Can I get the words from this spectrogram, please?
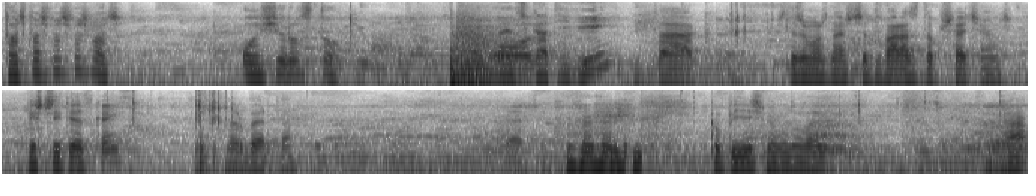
Patrz, patrz, patrz, patrz, patrz. On się roztopił. Beczka TV? Tak. Myślę, że można jeszcze dwa razy to przeciąć. Wiesz, czy to jest case? Norberta. Kupiliśmy mu nowego. Dobra.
